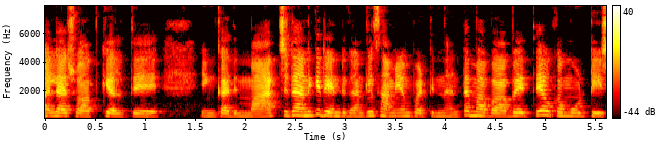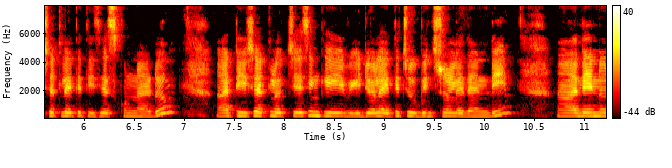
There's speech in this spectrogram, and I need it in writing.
మళ్ళీ ఆ షాప్కి వెళ్తే ఇంకా అది మార్చడానికి రెండు గంటల సమయం పట్టిందంట. మా బాబాయ్ అయితే ఒక మూడు టీ షర్ట్లు అయితే తీసేసుకున్నాడు. టీ షర్ట్లు వచ్చేసి ఇంక ఈ వీడియోలో అయితే చూపించడం లేదండి. నేను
